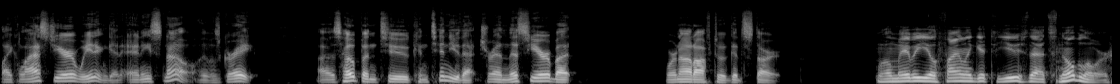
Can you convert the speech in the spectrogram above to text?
like last year we didn't get any snow. It was great. I was hoping to continue that trend this year, but we're not off to a good start. well maybe you'll finally get to use that snowblower.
